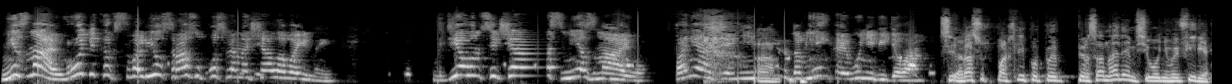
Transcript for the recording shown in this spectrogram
Не знаю, вроде как свалил сразу после начала войны. Где он сейчас, не знаю. Понятия не а. имею, а, давненько его не видела. Раз уж пошли по персоналиям сегодня в эфире,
